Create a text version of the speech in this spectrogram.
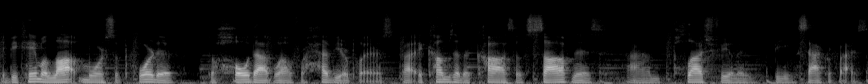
It became a lot more supportive to hold up well for heavier players, but it comes at the cost of softness and plush feeling being sacrificed.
